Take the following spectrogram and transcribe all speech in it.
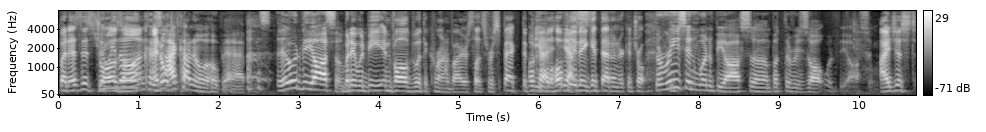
But as this draws though? on, I. I kind of hope it happens. it would be awesome. but it would be involved with the coronavirus. Let's respect the people. Okay, Hopefully yes. they get that under control. the reason wouldn't be awesome, but the result would be awesome. I just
